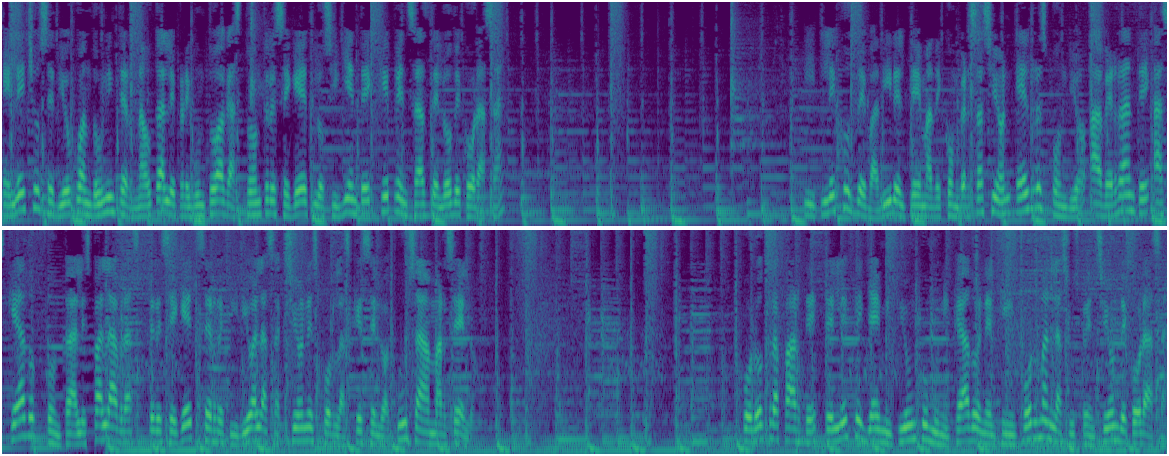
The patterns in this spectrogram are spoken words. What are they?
El hecho se dio cuando un internauta le preguntó a Gastón Treseguet lo siguiente, ¿qué pensás de lo de Coraza? Y, lejos de evadir el tema de conversación, él respondió, aberrante, asqueado, con tales palabras, Treseguet se refirió a las acciones por las que se lo acusa a Marcelo. Por otra parte, Telefe ya emitió un comunicado en el que informan la suspensión de Coraza.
